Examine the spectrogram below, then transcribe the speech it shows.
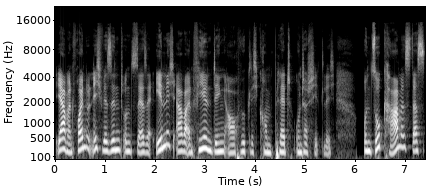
ja, mein Freund und ich, wir sind uns sehr, sehr ähnlich, aber in vielen Dingen auch wirklich komplett unterschiedlich. Und so kam es, dass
